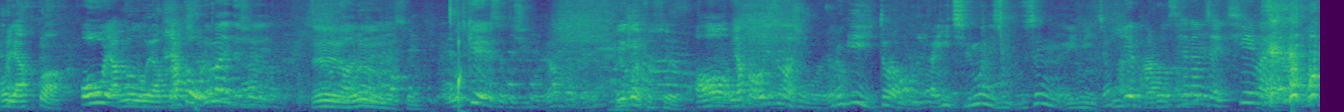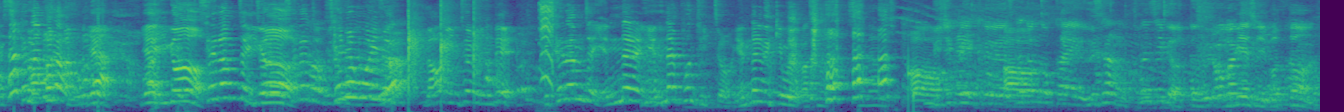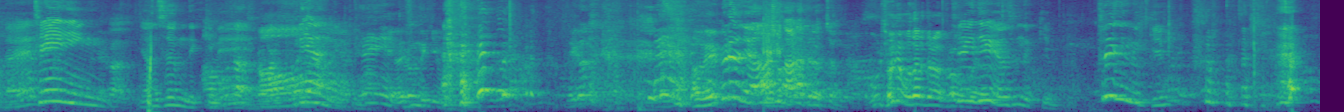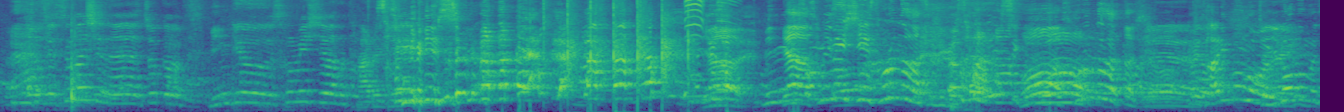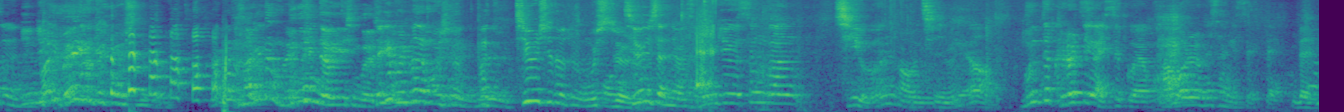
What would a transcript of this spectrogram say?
어 약과. 오, 약간 오, 약간. 약간 오랜만에 드시는. 네 오랜만에 먹었어요. 어떻게 해서 드신 거예요? 이거 줬어요. 어, 약간 어디서 나신 거예요? 여기 있더라고. 그러니까 이 질문이 지금 무슨 의미죠? 이게 바로 새 남자의 TMI. 새 남자 뭐? 야, 야 이거 새 남자 있잖아요. 새 남자 이거 세명 모이면 나온 인터뷰인데 그새 남자 옛날 옛날 폰트 있죠. 옛날 느낌으로 가서 새 남자. 어. 뮤직뱅크 사전 녹화의 의상 컨셉이 어떤 MV에서 입었던 네. 트레이닝 연습 느낌의 어. 코리안 느낌. 트레이닝 연습 느낌 아왜 그러냐? 좀 알아들었죠? 전혀 못 알아들어 트레이닝 연습 느낌. 트레이닝 느낌. 어, 씨는 조금 민규, 성민 씨와는 다르게 성민 씨. 야, 민규 야 성민 씨 소름 돋았어 지금. 성민 씨. 와 소름 돋았다 진짜. 네. 다리 뽕거 봐. 이거 보면 이제 민규 아니 왜 이렇게 보시는 거예요? 다리는 왜? 누구신데 여기 계신 거예요? 되게 불편해 보이시는데. 지훈 씨도 좀 오시죠. 지훈 씨 안녕하세요. 민규, 승관, 지훈. 어, 지훈이에요. 문득 그럴 때가 있을 거예요. 과거를 회상했을 때. 네.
